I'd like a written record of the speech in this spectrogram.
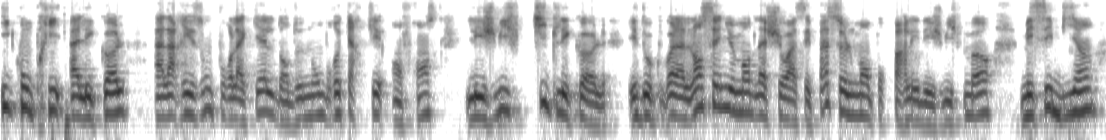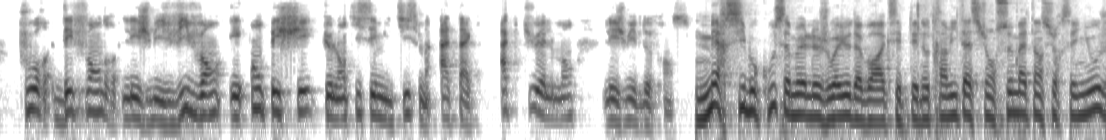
y compris à l'école, à la raison pour laquelle, dans de nombreux quartiers en France, les juifs quittent l'école. Et donc, voilà, l'enseignement de la Shoah, c'est pas seulement pour parler des juifs morts, mais c'est bien pour défendre les juifs vivants et empêcher que l'antisémitisme attaque actuellement les Juifs de France. Merci beaucoup Samuel Le Joyeux d'avoir accepté notre invitation ce matin sur CNews.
